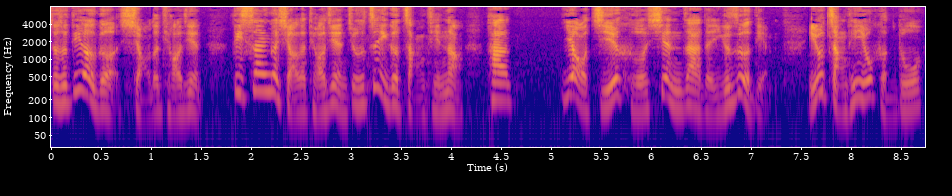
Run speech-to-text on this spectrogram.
这是第二个小的条件。第三个小的条件就是这个涨停呢，它。要结合现在的一个热点，有涨停有很多。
